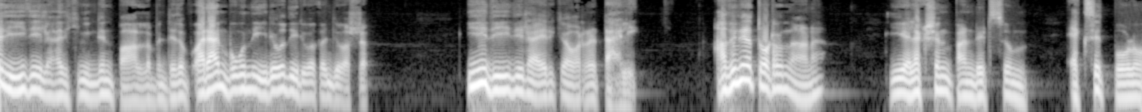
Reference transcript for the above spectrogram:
രീതിയിലായിരിക്കും ഇന്ത്യൻ പാർലമെന്റിൽ വരാൻ പോകുന്ന ഇരുപത് ഇരുപത്തഞ്ച് വർഷം. ഈ രീതിയിലായിരിക്കും അവരുടെ ടാലി അതിനെ തുടർന്നാണ് ഈ ഇലക്ഷൻ പണ്ഡിറ്റ്സും എക്സിറ്റ് പോളും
